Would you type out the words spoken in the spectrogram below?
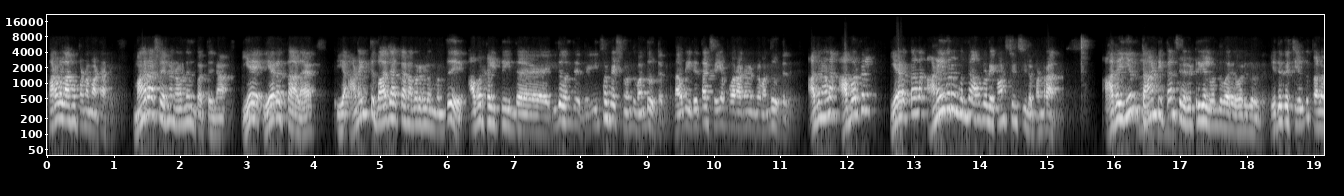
பரவலாக பண்ண மாட்டார்கள். மகாராஷ்டிரா என்ன நடந்ததுன்னு பார்த்தீங்கன்னா ஏ ஏறத்தாழ அனைத்து பாஜக நபர்களும் வந்து அவர்களுக்கு இந்த இது வந்து இன்ஃபர்மேஷன் வந்து வந்து விட்டது. அதாவது இதைத்தான் செய்ய போறாங்க என்று வந்து விட்டது. அதனால அவர்கள் ஏறத்தாழ அனைவரும் வந்து அவங்களுடைய கான்ஸ்டியூன்சியில பண்றாங்க. அதையும் தாண்டித்தான் சில வெற்றிகள் வந்து வரு வருகிறது. எதிர்கட்சிகளுக்கு பல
